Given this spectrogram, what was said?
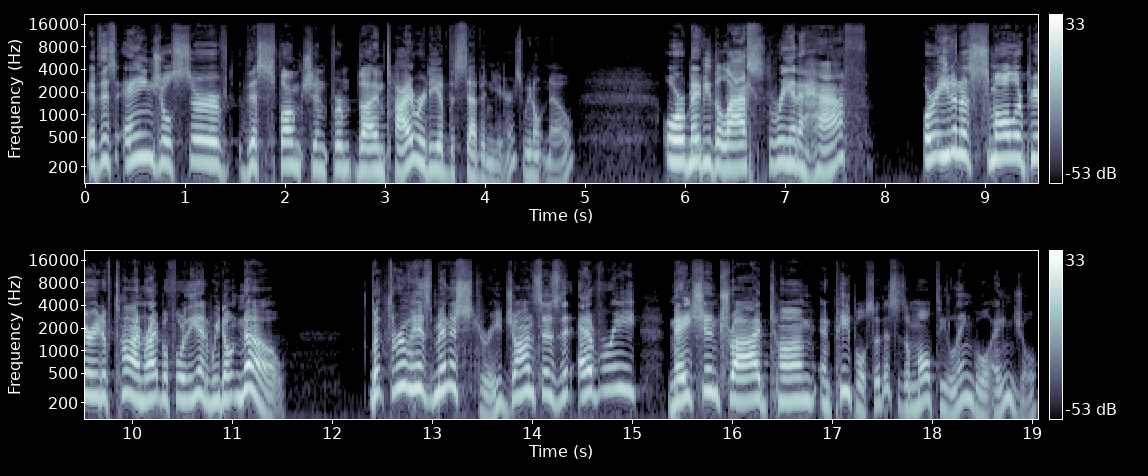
if this angel served this function for the entirety of the seven years. We don't know. Or maybe the last three and a half, or even a smaller period of time right before the end. We don't know. But through his ministry, John says that every nation, tribe, tongue, and people, so this is a multilingual angel,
